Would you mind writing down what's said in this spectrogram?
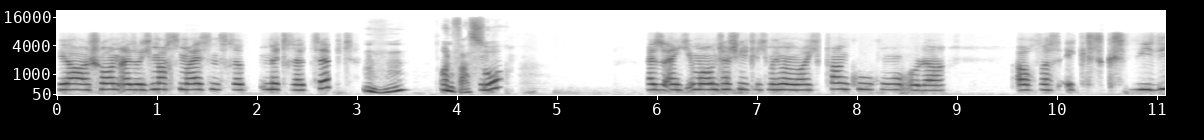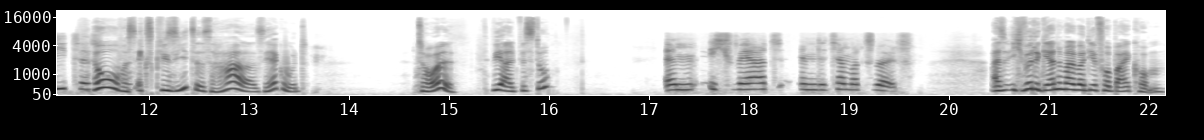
Ja, schon. Also ich mache es meistens re mit Rezept. Mhm. Und was so? Also eigentlich immer unterschiedlich. Manchmal mache ich Pfannkuchen oder auch was Exquisites. Oh, was Exquisites. Ah, sehr gut. Toll. Wie alt bist du? Ähm, ich werde im Dezember zwölf. Also ich würde gerne mal bei dir vorbeikommen,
